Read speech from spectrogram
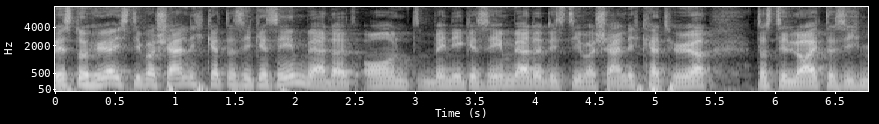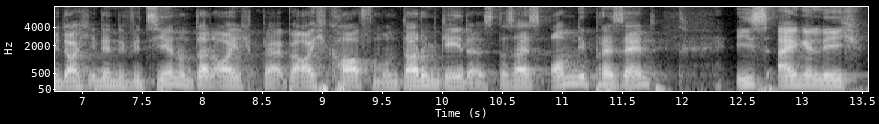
desto höher ist die Wahrscheinlichkeit, dass ihr gesehen werdet. Und wenn ihr gesehen werdet, ist die Wahrscheinlichkeit höher, dass die Leute sich mit euch identifizieren und dann euch bei, bei euch kaufen. Und darum geht es. Das heißt, omnipräsent ist eigentlich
